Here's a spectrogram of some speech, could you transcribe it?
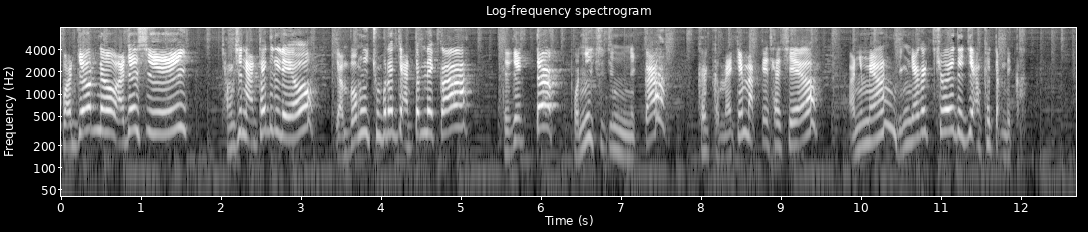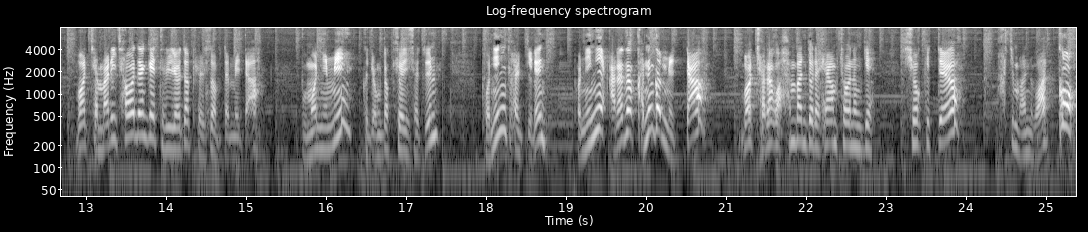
번저노 아저씨 정신 안 타들래요? 연봉이 충분하지 않답니까? 그게 딱 본인 수준이니까 그 금액에 맞게 사세요 아니면 능력을 키워야 되지 않겠답니까? 뭐 제 말이 차원하게 들려도 별 수 없답니다 부모님이 그 정도 키워주셨음 본인 갈 길은 본인이 알아서 가는 겁니다 뭐 저라고 한반도로 헤엄쳐 오는 게 쉬웠겠어요? 하지만 왔고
